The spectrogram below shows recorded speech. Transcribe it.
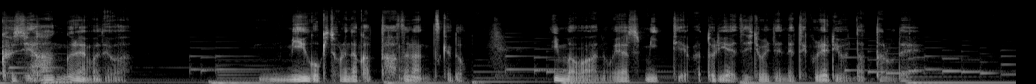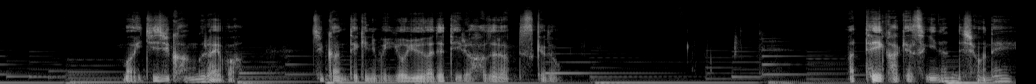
9時半ぐらいまでは身動き取れなかったはずなんですけど今はあのお休みって言えばとりあえず一人で寝てくれるようになったのでまあ1時間ぐらいは時間的にも余裕が出ているはずなんですけどまあ手かけすぎなんでしょうね。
